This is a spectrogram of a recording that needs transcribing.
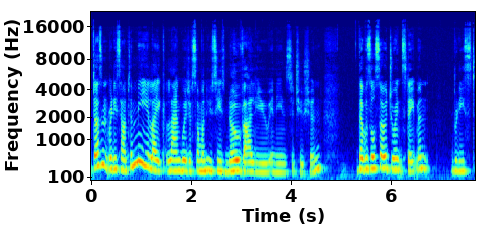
doesn't really sound to me like language of someone who sees no value in the institution. There was also a joint statement released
